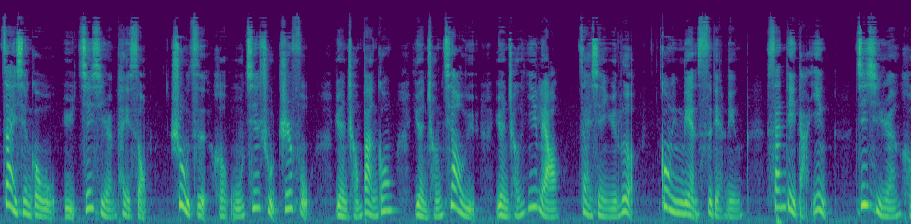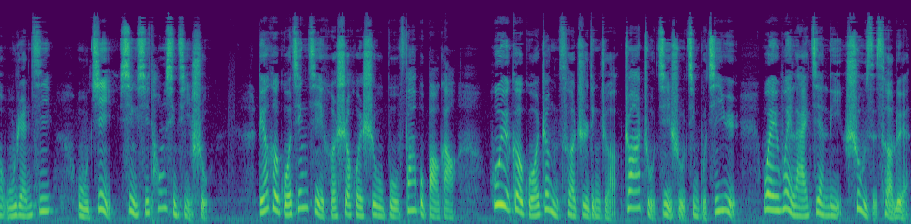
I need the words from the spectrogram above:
在线购物与机器人配送、数字和无接触支付。远程办公、远程教育、远程医疗、在线娱乐、供应链四点零、三 D 打印、机器人和无人机、五 G 信息通信技术。联合国经济和社会事务部发布报告，呼吁各国政策制定者抓住技术进步机遇，为未来建立数字策略，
